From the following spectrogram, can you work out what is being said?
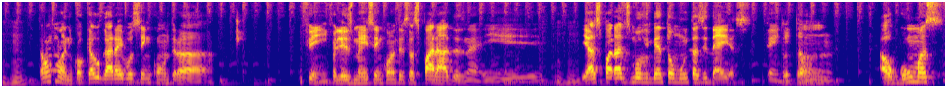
Uhum. Então, mano, em qualquer lugar aí você encontra. Enfim, infelizmente você encontra essas paradas, né? E, uhum. e as paradas movimentam muitas ideias, entende? Total. Então, algumas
